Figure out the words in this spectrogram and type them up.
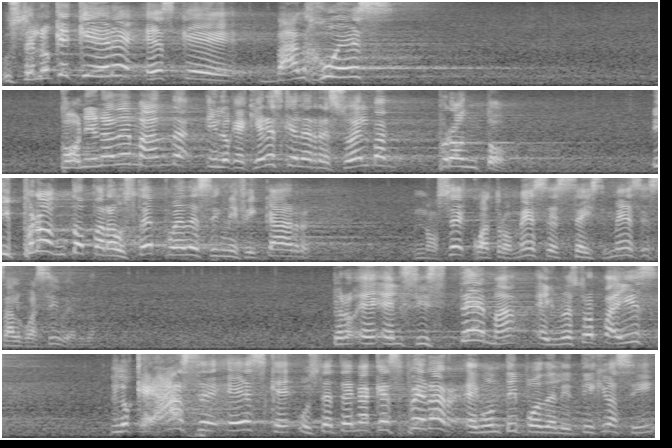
usted lo que quiere es que va al juez, pone una demanda y lo que quiere es que le resuelvan pronto. Y pronto para usted puede significar, no sé, cuatro meses, seis meses, algo así, ¿verdad? Pero e, el sistema en nuestro país lo que hace es que usted tenga que esperar en un tipo de litigio así,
